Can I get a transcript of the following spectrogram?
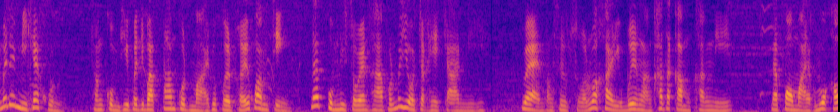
ไม่ได้มีแค่คุณ ทั้งกลุ่มที่ปฏิบัติตามกฎหมายเพื่อเปิดเผยความจริง และกลุ่มที่แสวงหาผลประโยชน์จากเหตุการณ์นี้แหวนต้องสืบสวนว่าใครอยู่เบื้องหลังฆาตกรรมครั้งนี้ และเป้าหมายของพวกเขา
